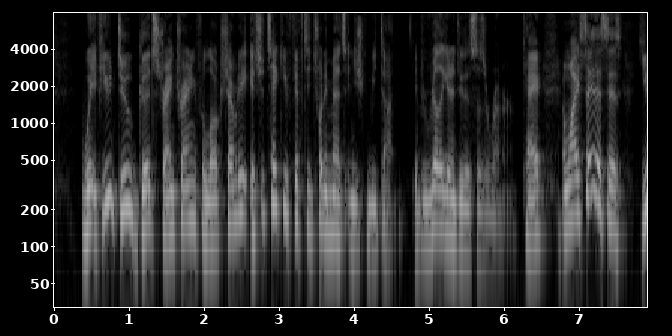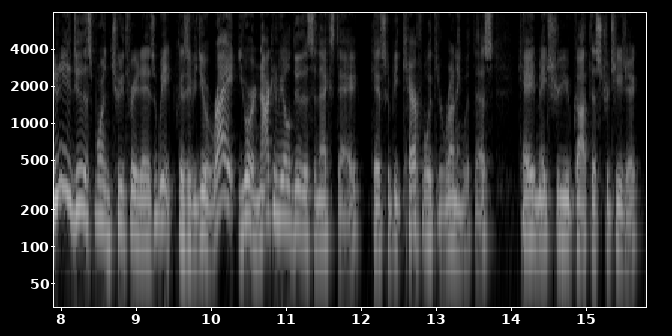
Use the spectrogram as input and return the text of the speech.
if you do good strength training for lower extremity, it should take you 50, 20 minutes and you can be done if you're really going to do this as a runner. Okay. And why I say this is you need to do this more than two, three days a week because if you do it right, you are not going to be able to do this the next day. Okay. So be careful with your running with this. Okay. Make sure you've got this strategic.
